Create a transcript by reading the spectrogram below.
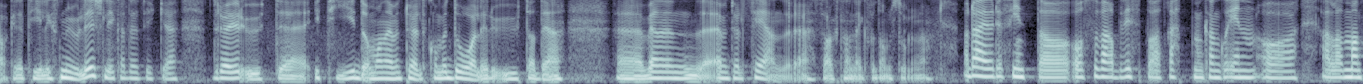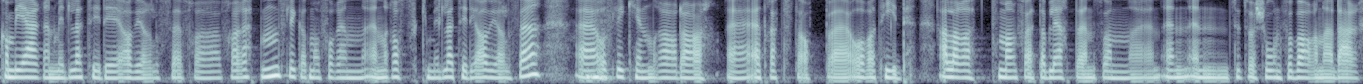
tak i det tidligst mulig, slik at dette ikke drøyer ut i tid og man eventuelt kommer dårligere ut av det Eh, ved en eventuelt senere saksanlegg for domstolene. Og Da er jo det fint å også være bevisst på at retten kan gå inn og Eller man kan begjære en midlertidig avgjørelse fra, fra retten, slik at man får en, en rask midlertidig avgjørelse, eh, og slik hindrer da eh, et rettstap eh, over tid. Eller at man får etablert en sånn en, en situasjon for barnet der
